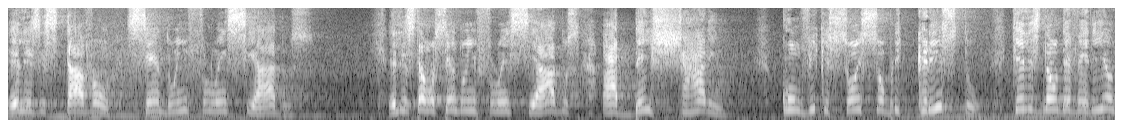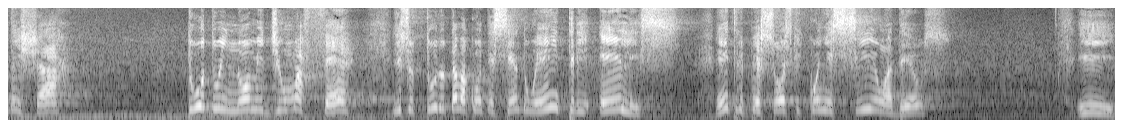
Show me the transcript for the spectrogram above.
eles estavam sendo influenciados, eles estavam sendo influenciados a deixarem convicções sobre Cristo que eles não deveriam deixar tudo em nome de uma fé. Isso tudo estava acontecendo entre eles, entre pessoas que conheciam a Deus. E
